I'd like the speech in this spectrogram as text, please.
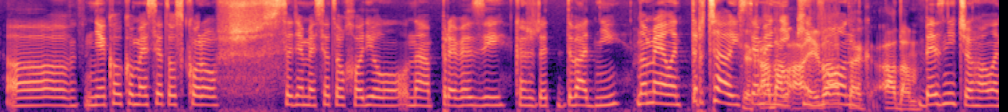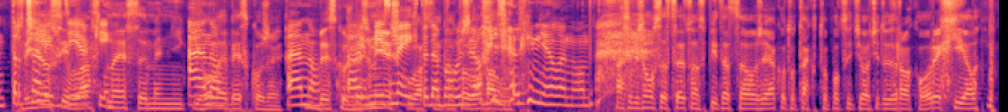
Uh, niekoľko mesiacov, skoro 7 mesiacov chodil na prevezy každé 2 dní. No my len trčali Jak Adam a semeníky Eva, von. tak Adam. Bez ničoho, len trčali Videl z dierky. vlastné semenníky Áno. holé bez kože. Áno, Bez kože. ale Bez my sme ich teda vlastne, bohužiaľ videli, nielen on. Asi by som musel stretnúť spýtať sa, že ako to takto pocitoval, či to vyzeralo ako orechy, alebo...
